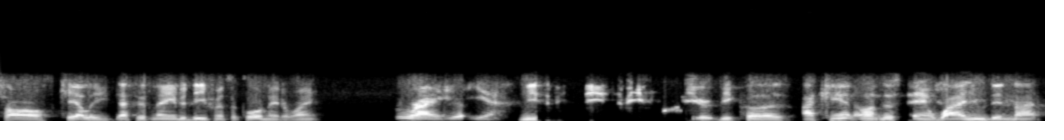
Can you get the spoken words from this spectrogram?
Charles Kelly, that's his name, the defensive coordinator, right? right. Yeah. Needs to be, needs to be fired because I can't understand why you did not,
